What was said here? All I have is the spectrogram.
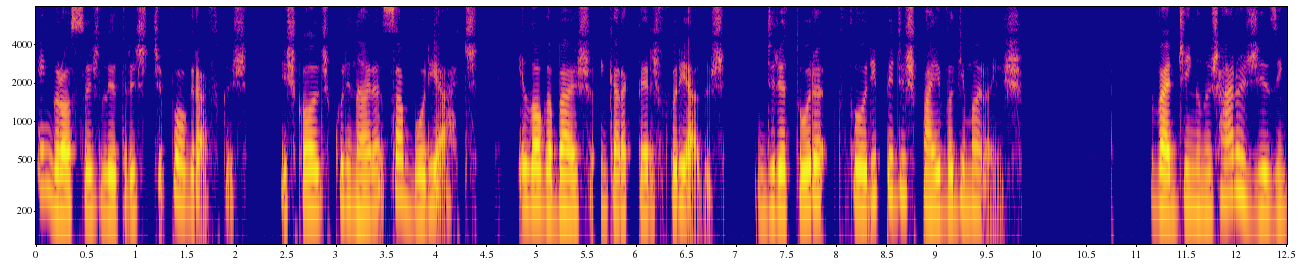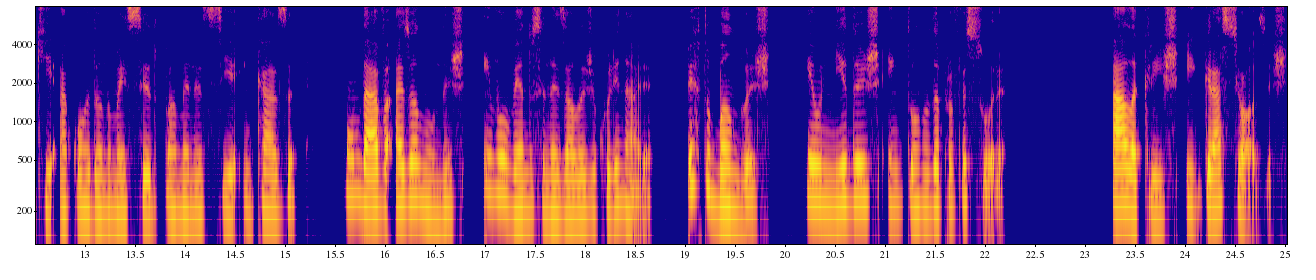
em grossas letras tipográficas, Escola de Culinária, Sabor e Arte, e logo abaixo, em caracteres floreados, diretora Florípedes Paiva Guimarães. Vadinho, nos raros dias em que, acordando mais cedo, permanecia em casa, rondava as alunas, envolvendo-se nas aulas de culinária, perturbando-as, reunidas em torno da professora. Alacres e graciosas.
